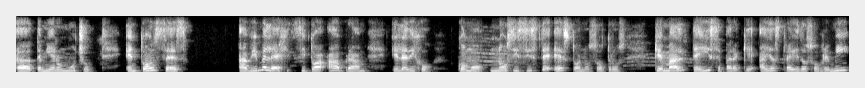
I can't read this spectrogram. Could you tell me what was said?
ah, temieron mucho. Entonces Abimelech citó a Abraham y le dijo, ¿cómo nos hiciste esto a nosotros? Qué mal te hice para que hayas traído sobre mí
